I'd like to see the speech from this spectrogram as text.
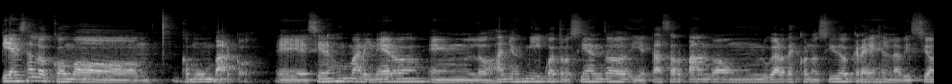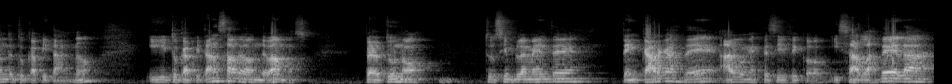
Piénsalo como, como un barco. Eh, si eres un marinero en los años 1400 y estás zarpando a un lugar desconocido, crees en la visión de tu capitán, ¿no? Y tu capitán sabe a dónde vamos, pero tú no. Tú simplemente te encargas de algo en específico, izar las velas,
